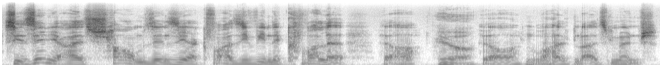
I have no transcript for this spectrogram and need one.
Sie sind ja als Schaum, sind sie ja quasi wie eine Qualle, ja. Ja. Ja, nur halt als Mensch.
